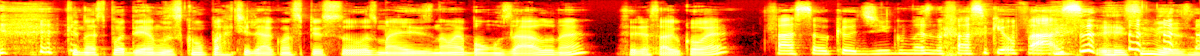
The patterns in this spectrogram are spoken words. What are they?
que nós podemos compartilhar com as pessoas, mas não é bom usá-lo, né? Você já sabe qual é? Faça o que eu digo, mas não faça o que eu faço. Esse mesmo.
